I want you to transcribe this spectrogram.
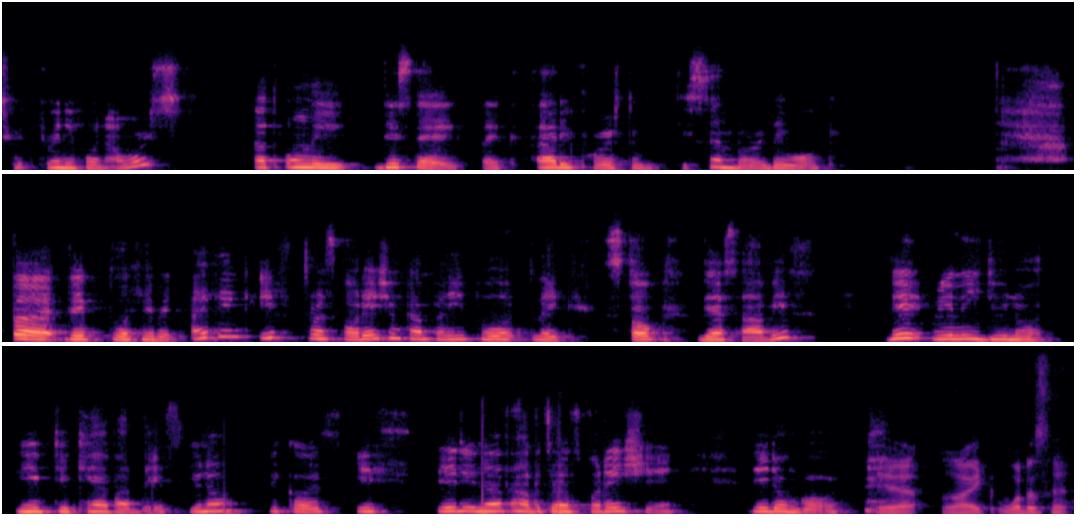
tw- 24 hours, but only this day, like 31st of December, they work. But they prohibit. I think if transportation company like stop their service, they really do not need to care about this, you know, because if they do not have transportation, they don't go. Yeah, like what is it?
